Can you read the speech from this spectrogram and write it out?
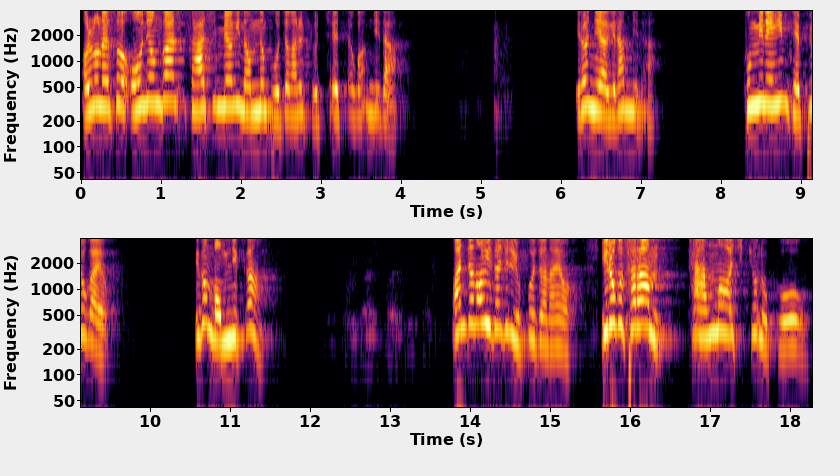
언론에서 5년간 40명이 넘는 보좌관을 교체했다고 합니다. 이런 이야기를 합니다. 국민의힘 대표가요. 이건 뭡니까? 완전 허위사실 유포잖아요. 이러고 사람 다 악마화 시켜놓고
